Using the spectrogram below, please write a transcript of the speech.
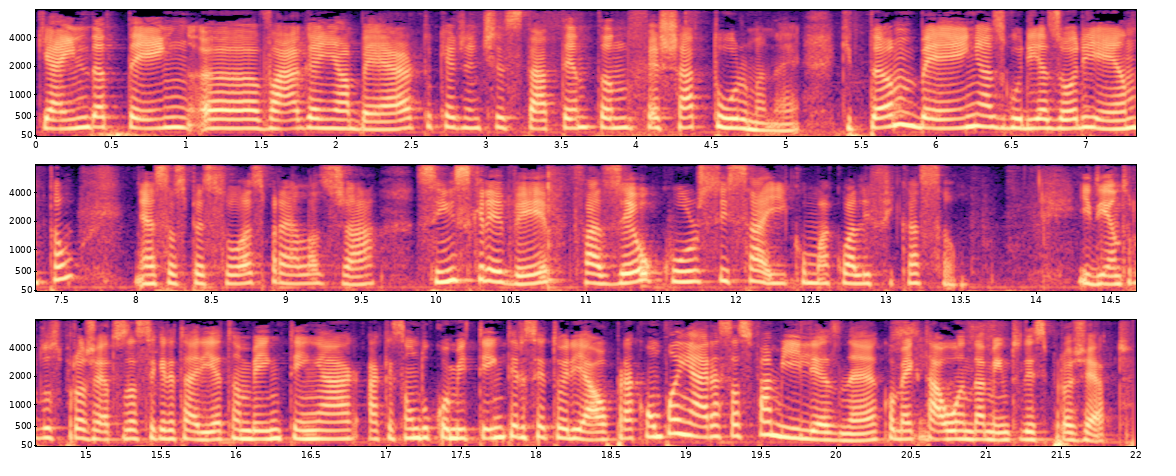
que ainda tem uh, vaga em aberto, que a gente está tentando fechar a turma, né? Que também as gurias orientam essas pessoas para elas já se inscrever, fazer o curso e sair com uma qualificação. E dentro dos projetos da secretaria também tem a, a questão do comitê intersetorial para acompanhar essas famílias, né? Como é que está o andamento desse projeto?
